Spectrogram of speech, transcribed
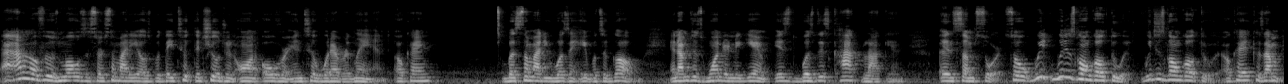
I don't know if it was Moses or somebody else, but they took the children on over into whatever land, okay? but somebody wasn't able to go. And I'm just wondering again, is was this cock blocking in some sort? So we we just gonna go through it. We just gonna go through it, okay? Because I'm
